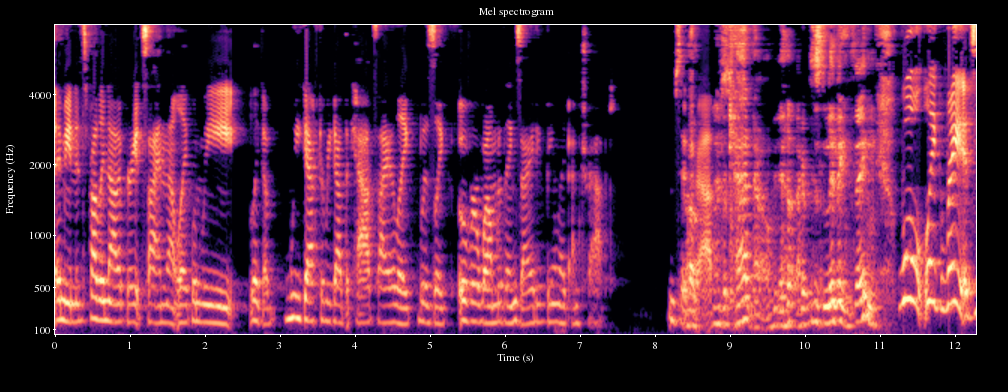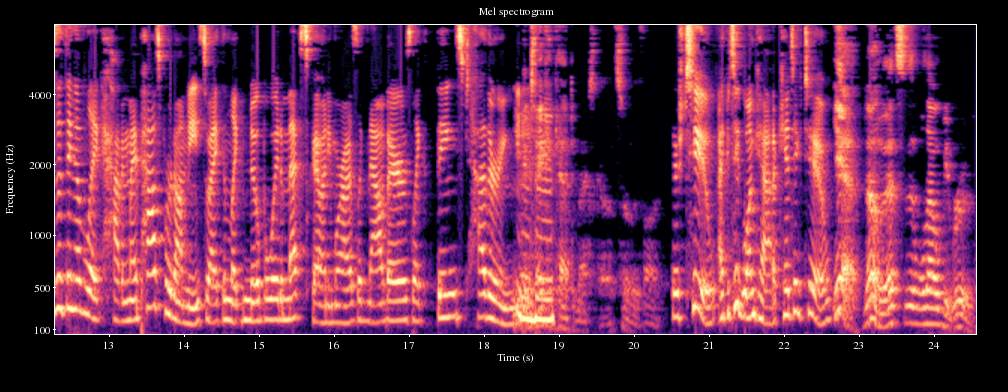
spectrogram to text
i mean it's probably not a great sign that like when we like a week after we got the cats i like was like overwhelmed with anxiety being like i'm trapped i'm so Oh, trapped I have a cat now. Yeah, I have this living thing. well like right it's the thing of like having my passport on me so i can like nope away to mexico anymore i was like now there's like things tethering me You can take Mhm. a cat to Mexico. It's totally fine. there's two i could take one cat i can't take two Yeah, no, that's well, that would be rude.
